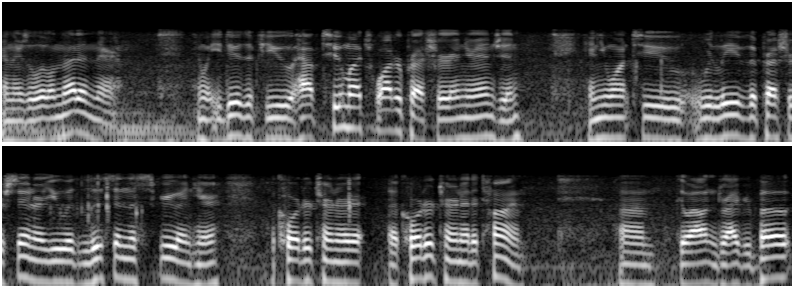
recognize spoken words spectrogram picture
And there's a little nut in there. And what you do is if you have too much water pressure in your engine and you want to relieve the pressure sooner, you would loosen the screw in here a quarter turn, a quarter turn at a time. Um, go out and drive your boat,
